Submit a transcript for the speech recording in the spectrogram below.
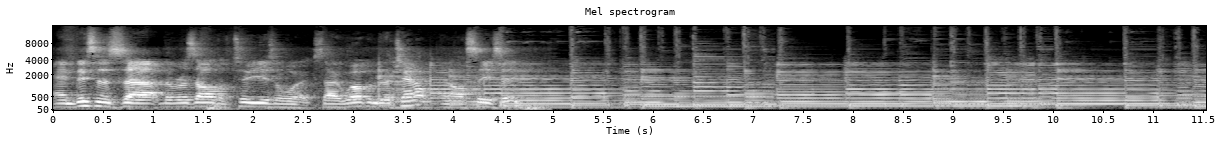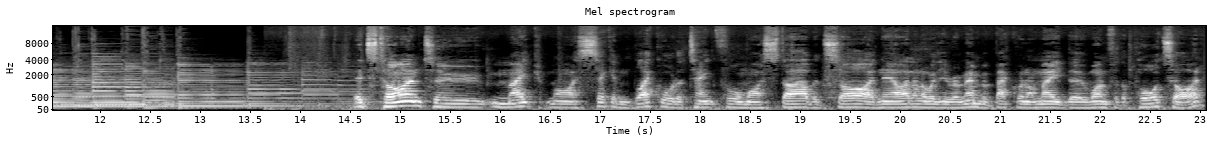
and this is uh, the result of two years of work. So welcome to the channel and I'll see you soon. It's time to make my second Blackwater tank for my starboard side. Now, I don't know whether you remember back when I made the one for the port side,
